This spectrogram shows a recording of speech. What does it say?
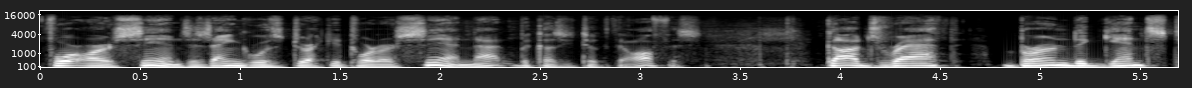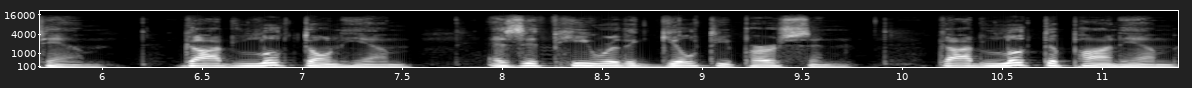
for our sins. His anger was directed toward our sin, not because he took the office. God's wrath burned against him. God looked on him as if he were the guilty person. God looked upon him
